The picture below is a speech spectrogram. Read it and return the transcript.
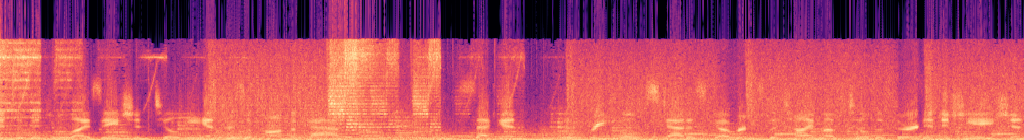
individualization till he enters upon the path. Second, the threefold status governs the time up till the third initiation.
